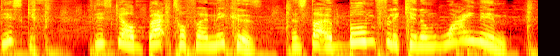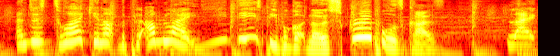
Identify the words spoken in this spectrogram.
This this girl backed off her knickers and started boom flicking and whining and just twerking up the. Pl- I'm like, these people got no scruples, cuz. Like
